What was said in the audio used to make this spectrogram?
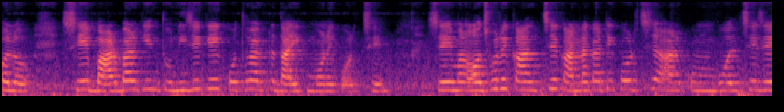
হলো, সে বারবার কিন্তু নিজেকে কোথাও একটা দায়ী মনে করছে। সে মানে অঝরে কাঁদছে, কান্নাকাটি করছে, আর বলছে যে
